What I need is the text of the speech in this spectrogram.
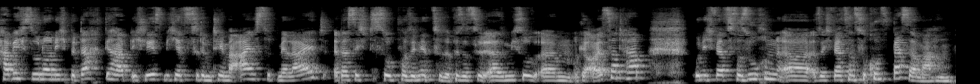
habe ich so noch nicht bedacht gehabt, ich lese mich jetzt zu dem Thema ein, es tut mir leid, dass ich so positioniert, also mich so ähm, geäußert habe und ich werde es versuchen, äh, also ich werde es in Zukunft besser machen.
